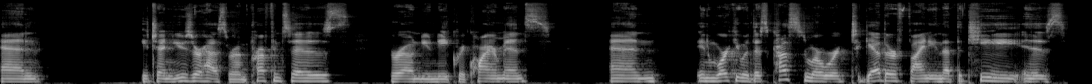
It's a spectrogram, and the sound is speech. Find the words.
And each end user has their own preferences, their own unique requirements. And in working with this customer, we're together finding that the key is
